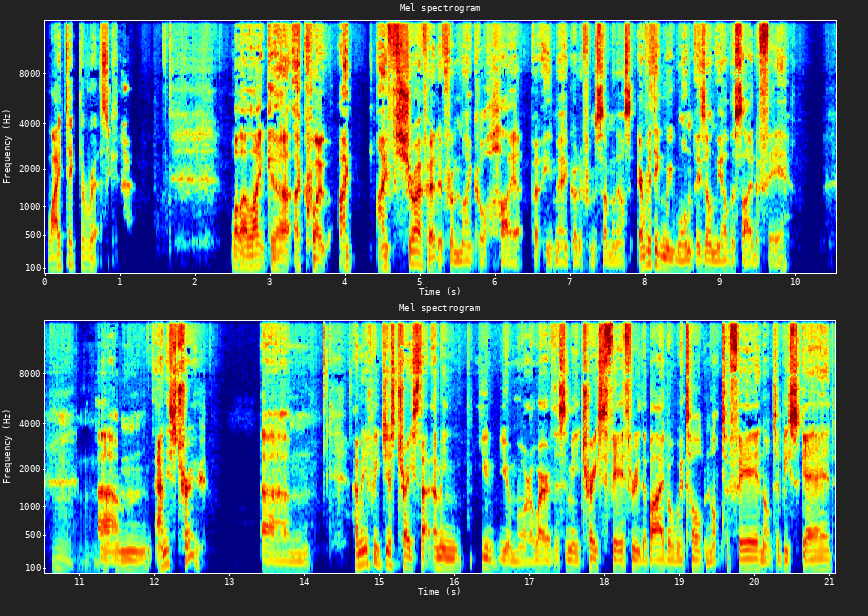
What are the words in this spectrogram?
why take the risk? Well, I like uh, a quote. I I'm sure I've heard it from Michael Hyatt, but he may have got it from someone else. Everything we want is on the other side of fear. Mm-hmm. Um, and it's true. Um, I mean, if we just trace that, I mean, you, you're more aware of this than me. Trace fear through the Bible. We're told not to fear, not to be scared.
